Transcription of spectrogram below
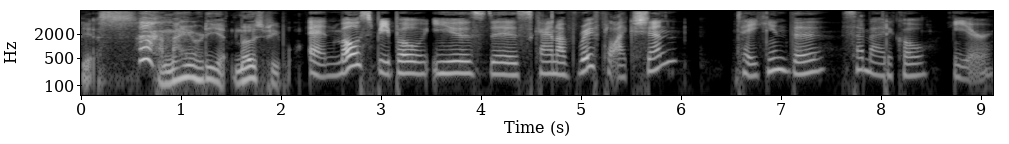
Yes. A maioria. Most people. And most people use this kind of reflection taking the sabbatical year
